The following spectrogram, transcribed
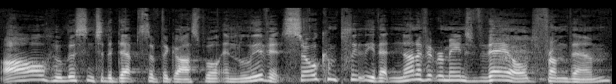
All who listen to the depths of the gospel and live it so completely that none of it remains veiled from them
